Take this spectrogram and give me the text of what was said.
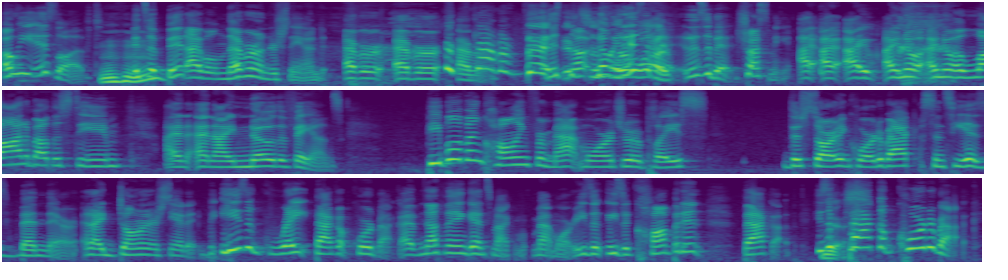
Oh, he is loved. It's a bit I will never understand, ever, ever, ever. not a bit. No, It's no, his it is real a bit. It is a bit. Trust me. I, I, I- I know, I know a lot about this team, and and I know the fans. People have been calling for Matt Moore to replace the starting quarterback since he has been there, and I don't understand it. But he's a great backup quarterback. I have nothing against Matt, Matt Moore. He's a he's a competent backup. He's Yes. a backup quarterback.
